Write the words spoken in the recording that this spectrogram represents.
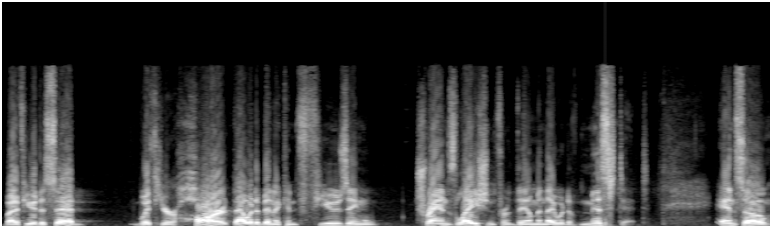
But if you had said with your heart, that would have been a confusing translation for them, and they would have missed it. And so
